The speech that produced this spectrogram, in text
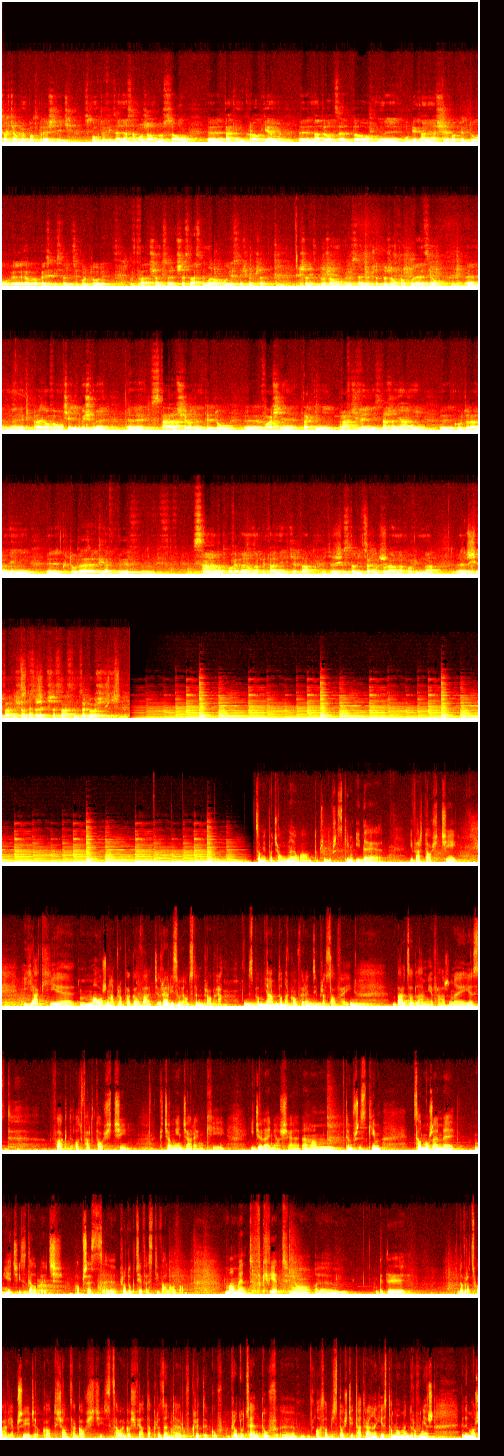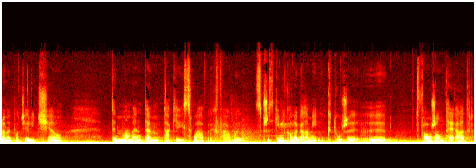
co chciałbym podkreślić, punktu widzenia samorządu są y, takim krokiem y, na drodze do y, ubiegania się o tytuł Europejskiej Stolicy Kultury. W 2016 roku jesteśmy przed przed dużą, przed dużą konkurencją krajową. Chcielibyśmy starać się o ten tytuł właśnie takimi prawdziwymi zdarzeniami kulturalnymi, które jakby same odpowiadają na pytanie, gdzie ta y, stolica kulturalna powinna y, w 2016 zagościć. Co mnie pociągnęło, to przede wszystkim idee i wartości, jakie można propagować, realizując ten program. Wspomniałam to na konferencji prasowej. Bardzo dla mnie ważny jest fakt otwartości, wyciągnięcia ręki i dzielenia się em, tym wszystkim, co możemy mieć i zdobyć poprzez y, produkcję festiwalową. Moment w kwietniu, ym, gdy do Wrocławia przyjedzie około tysiąca gości z całego świata, prezenterów, krytyków, producentów, ym, osobistości teatralnych. Jest to moment również, gdy możemy podzielić się tym momentem takiej sławy, chwały z wszystkimi kolegami, którzy y, tworzą teatr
